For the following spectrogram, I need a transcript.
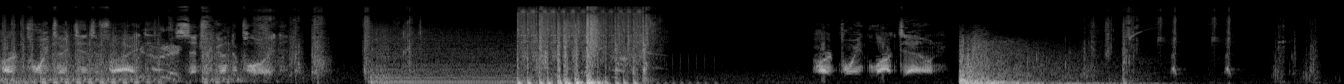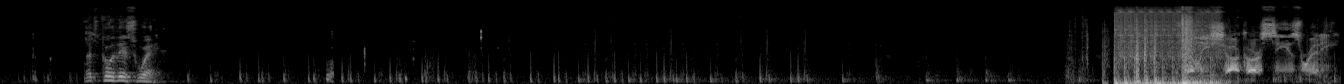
Hard point identified. Sentry gun deployed. Hard point locked down. Let's go this way. Shock RC is ready.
